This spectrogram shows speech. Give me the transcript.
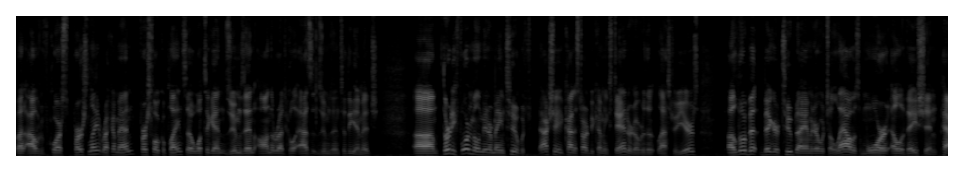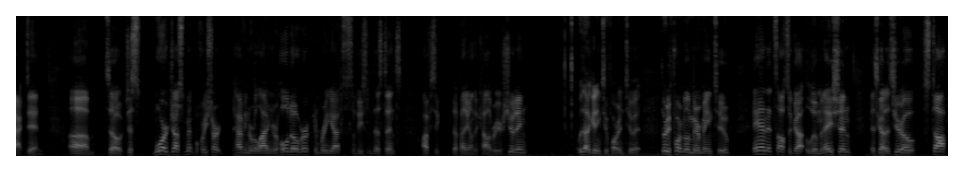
but I would of course personally recommend first focal plane. So once again, zooms in on the reticle as it zooms into the image. Um, 34 millimeter main tube, which actually kind of started becoming standard over the last few years. A little bit bigger tube diameter, which allows more elevation packed in. Um, so just more adjustment before you start having to rely on your holdover can bring you out to some decent distance, obviously depending on the caliber you're shooting, without getting too far into it. 34 millimeter main tube, and it's also got illumination. It's got a zero stop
